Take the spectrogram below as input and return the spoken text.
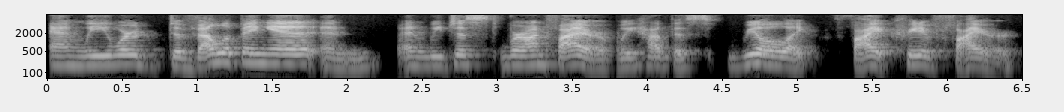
And we were developing it. And and we just were on fire. We had this real like fire creative fire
